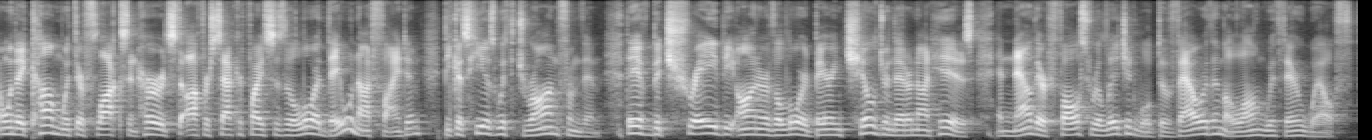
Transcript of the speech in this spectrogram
And when they come with their flocks and herds to offer sacrifices to the Lord, they will not find him, because he has withdrawn from them. They have betrayed the honor of the Lord, bearing children that are not his, and now their false religion will devour them along with their wealth.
